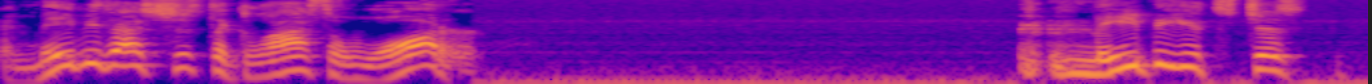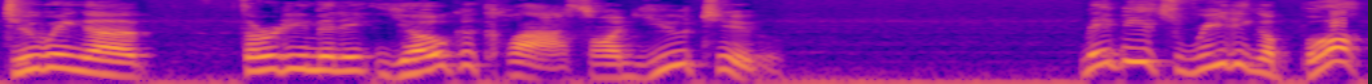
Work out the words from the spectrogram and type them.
And maybe that's just a glass of water. maybe it's just doing a 30 minute yoga class on YouTube. Maybe it's reading a book.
